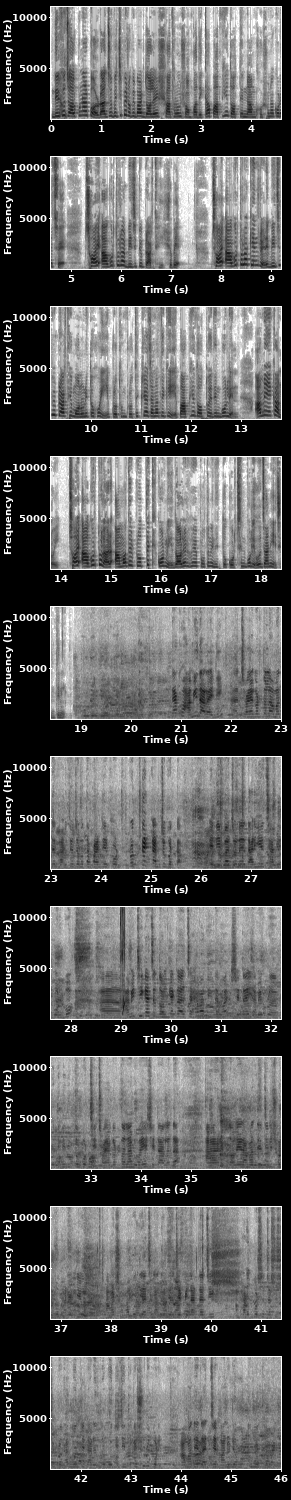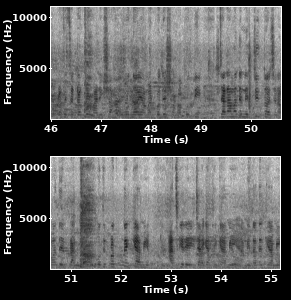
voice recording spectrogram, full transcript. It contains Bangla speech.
দীর্ঘ জল্পনার পর রাজ্য বিজেপি রবিবার দলের সাধারণ সম্পাদিকা পাপিয়ে দত্তের নাম ঘোষণা করেছে ছয় আগরতলার বিজেপি প্রার্থী হিসেবে। ছয় আগরতলা কেন্দ্রের বিজেপি প্রার্থী মনোনীত হয়েই প্রথম প্রতিক্রিয়া জানাতে গিয়ে পাপিয়ে দত্ত এদিন বললেন, আমি একা নই। ছয় আগরতলার আমাদের প্রত্যেক কর্মী দলের হয়ে প্রতিনিধিত্ব করছেন বলেও জানিয়েছেন তিনি। দেখো, আমি দাঁড়াইনি। ছয় আগরতলা আমাদের ভারতীয় জনতা পার্টির প্র- প্রত্যেক কার্যকর্তা এই নির্বাচনে দাঁড়িয়েছে, আমি বলব। আমি ঠিক আছে, দলকে একটা চেহারা দিতে হয়, সেটাই আমি প্রতিনিধিত্ব করছি। ছয় আগরতলার হয়ে সেটা আলাদা। আর দলের আমাদের যিনি সর্বভারতীয়, আমার সভাপতি আছেন আদরণীয় জেপি নাড্ডাজি ভারতবর্ষের যশস্বী প্রধানমন্ত্রী নরেন্দ্র মোদীজি থেকে শুরু করে আমাদের রাজ্যের মাননীয় মুখ্যমন্ত্রী প্রফেসর ডক্টর মানিক মহোদয়, আমার প্রদেশ সভাপতি, যারা আমাদের নেতৃত্ব আছেন, আমাদের প্রাক্তন মুখ্যমন্ত্রী, প্রত্যেককে আমি আজকের এই জায়গা থেকে আমি আমি তাদেরকে আমি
